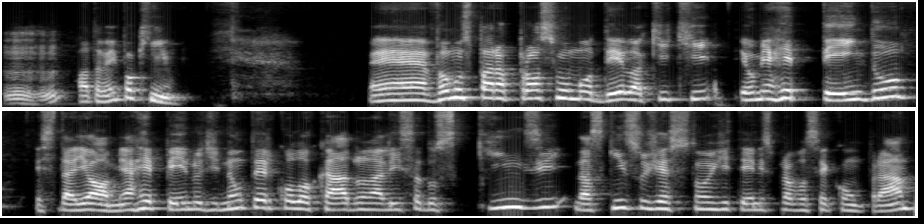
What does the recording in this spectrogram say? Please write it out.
Uhum. Falta bem pouquinho. É, vamos para o próximo modelo aqui que eu me arrependo. Esse daí, ó, me arrependo de não ter colocado na lista dos 15, das 15 sugestões de tênis para você comprar.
